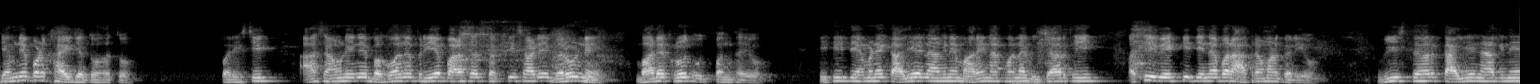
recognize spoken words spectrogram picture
તેમને પણ ખાઈ જતો હતો. પરિસ્થિત આ સાવણીને ભગવાનના પ્રિય પાર્ષદ શક્તિશાળી ગરુડને ભારે ક્રોધ ઉત્પન્ન થયો. તેથી તેમણે કાલિયનાગને મારી નાખવાના વિચારથી અતિ વ્યક્તિ તેના પર આક્રમણ કર્યું. વિષધર કાલ્ય નાગને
